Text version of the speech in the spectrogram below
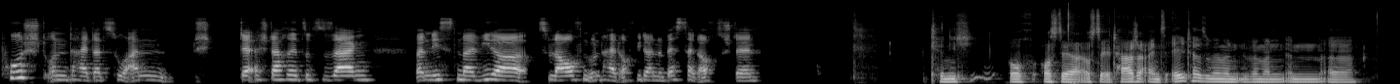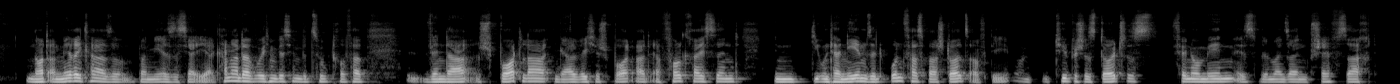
pusht und halt dazu anstachelt, sozusagen beim nächsten Mal wieder zu laufen und halt auch wieder eine Bestzeit aufzustellen kenne ich auch aus der, aus der Etage eins älter, so wenn man, wenn man im äh, Nordamerika, also bei mir ist es ja eher Kanada, wo ich ein bisschen Bezug drauf habe, wenn da Sportler, egal welche Sportart, erfolgreich sind, in, die Unternehmen sind unfassbar stolz auf die. Und ein typisches deutsches Phänomen ist, wenn man seinem Chef sagt,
